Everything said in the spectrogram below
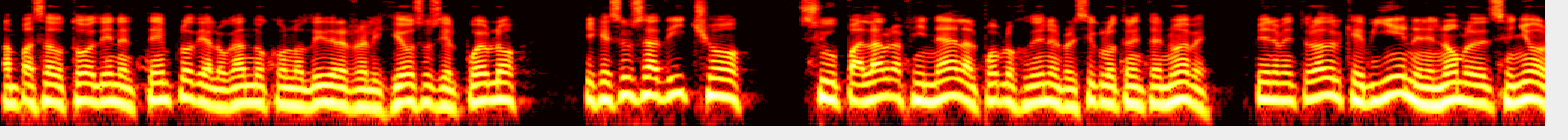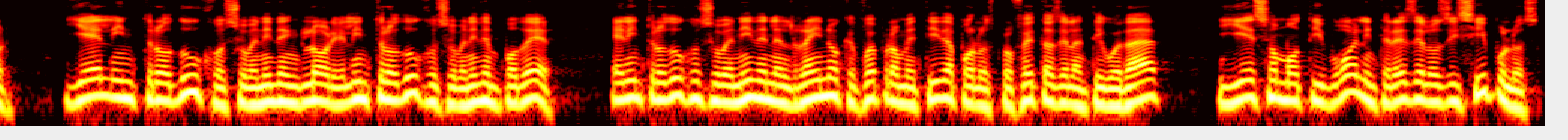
han pasado todo el día en el templo dialogando con los líderes religiosos y el pueblo, y Jesús ha dicho su palabra final al pueblo judío en el versículo 39. Bienaventurado el que viene en el nombre del Señor. Y Él introdujo su venida en gloria, Él introdujo su venida en poder, Él introdujo su venida en el reino que fue prometida por los profetas de la antigüedad, y eso motivó el interés de los discípulos.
